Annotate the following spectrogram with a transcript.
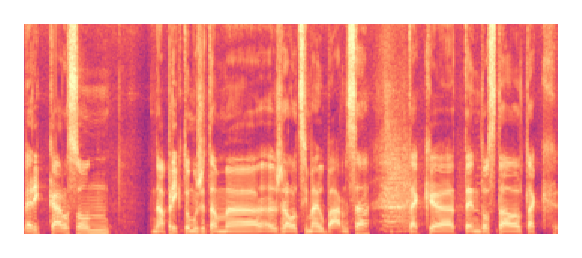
Eric Carlson napriek tomu, že tam eh, žraloci majú Barnesa, tak eh, ten dostal tak,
